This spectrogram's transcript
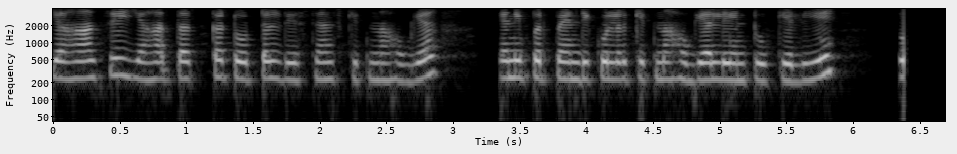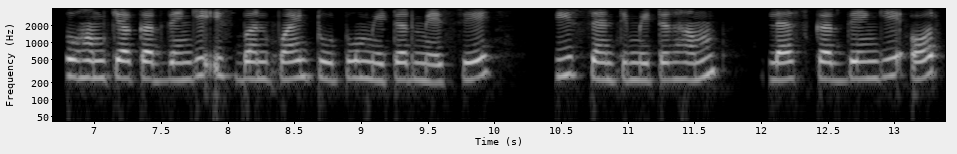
यहाँ से यहाँ तक का टोटल डिस्टेंस कितना हो गया यानी परपेंडिकुलर कितना हो गया लेन टू के लिए तो, तो हम क्या कर देंगे इस one point two two metre में से तीस सेंटीमीटर हम लेस कर देंगे और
